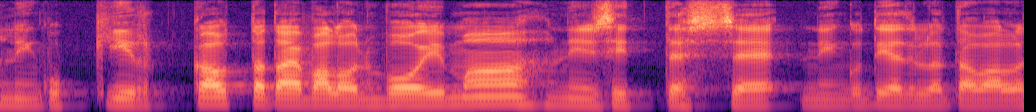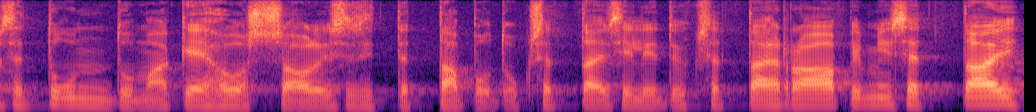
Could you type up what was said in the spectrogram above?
niin kuin kirkkautta tai valon voimaa, niin sitten se niin kuin tietyllä tavalla se tuntuma kehossa, oli se sitten taputukset tai silitykset tai raapimiset tai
